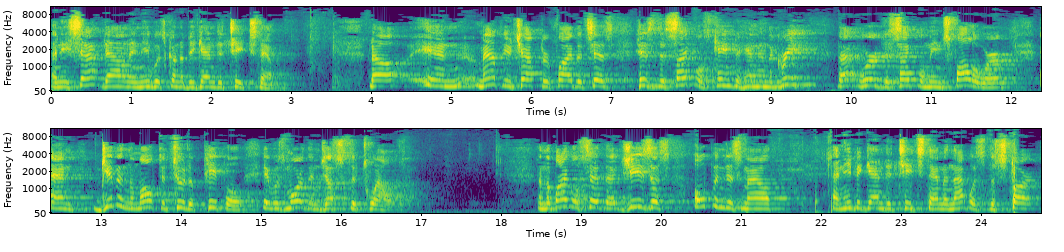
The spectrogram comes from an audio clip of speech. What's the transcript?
and he sat down and he was going to begin to teach them. Now, in Matthew chapter 5, it says, His disciples came to him. In the Greek, that word disciple means follower. And given the multitude of people, it was more than just the 12. And the Bible said that Jesus opened his mouth and he began to teach them, and that was the start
